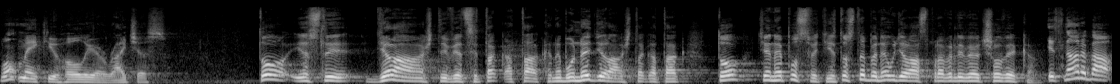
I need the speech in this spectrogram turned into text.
won't make you holy or righteous. To, jestli děláš ty věci tak a tak, nebo neděláš tak a tak, to tě neposvětí. To z tebe neudělá spravedlivého člověka. It's not about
